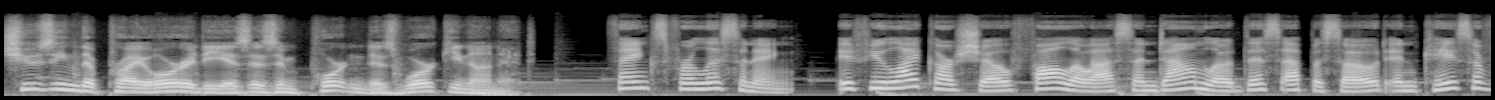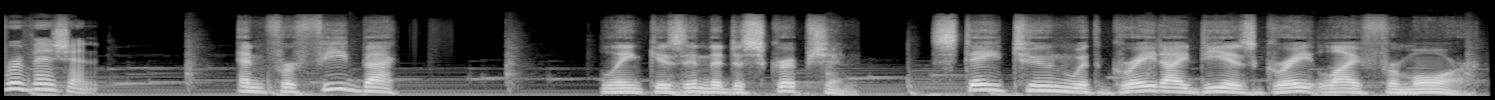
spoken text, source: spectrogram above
choosing the priority is as important as working on it. Thanks for listening. If you like our show, follow us and download this episode in case of revision. And for feedback, link is in the description. Stay tuned with great ideas, great life for more.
